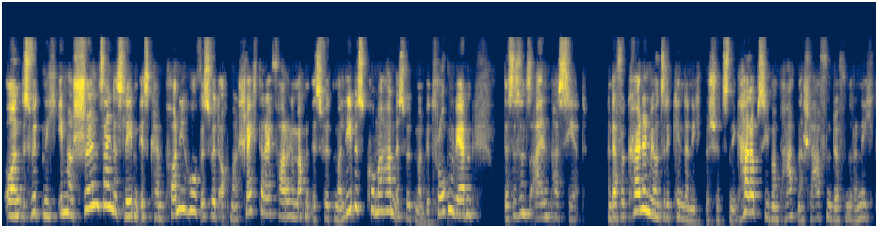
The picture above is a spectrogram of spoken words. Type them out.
Und es wird nicht immer schön sein. Das Leben ist kein Ponyhof. Es wird auch mal schlechtere Erfahrungen machen. Es wird mal Liebeskummer haben. Es wird mal betrogen werden. Das ist uns allen passiert. Und dafür können wir unsere Kinder nicht beschützen, egal ob sie beim Partner schlafen dürfen oder nicht.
